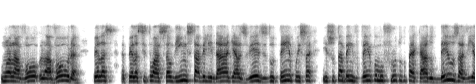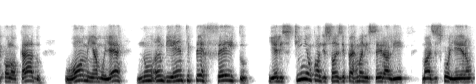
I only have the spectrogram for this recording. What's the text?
uma, lavoura pelas, pela situação de instabilidade, às vezes, do tempo, isso, é, isso também veio como fruto do pecado. Deus havia colocado o homem e a mulher num ambiente perfeito, e eles tinham condições de permanecer ali, mas escolheram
